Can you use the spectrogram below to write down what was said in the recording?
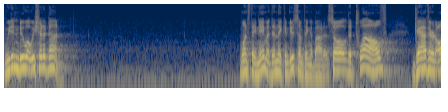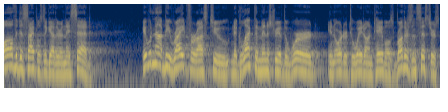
We didn't do what we should have done. Once they name it, then they can do something about it. So the 12 gathered all the disciples together and they said, It would not be right for us to neglect the ministry of the word in order to wait on tables. Brothers and sisters,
